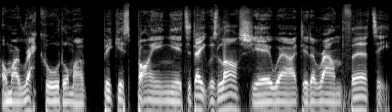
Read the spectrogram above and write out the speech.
or my record or my biggest buying year to date was last year where I did around 30.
